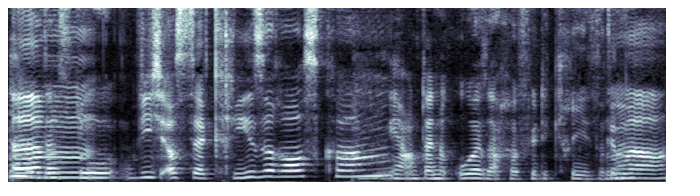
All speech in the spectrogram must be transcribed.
Ähm, dass du, wie ich aus der Krise rauskomme. Ja, und deine Ursache für die Krise. Ne? Genau,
